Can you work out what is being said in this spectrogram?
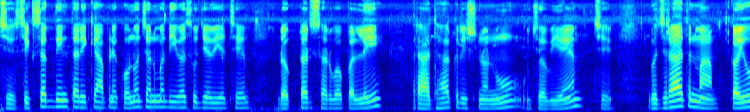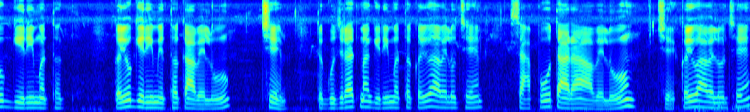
છે. શિક્ષક દિન તરીકે આપણે કોનો જન્મદિવસ ઉજવીએ છીએ? ડૉક્ટર સર્વપલ્લી રાધાકૃષ્ણનું ઉજવીએ છીએ ગુજરાતમાં કયું ગિરિમથક કયું ગિરિમથક આવેલું છે? તો ગુજરાતમાં ગિરિમથક કયું આવેલું છે? સાપુતારા આવેલું છે. કયું આવેલું છે?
